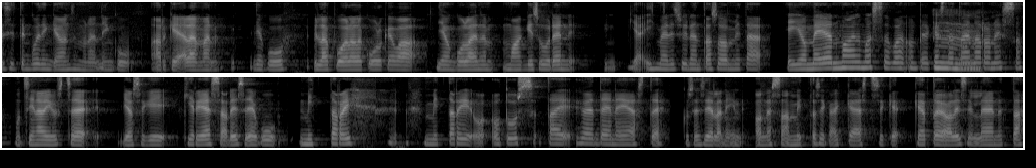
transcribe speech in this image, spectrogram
sitten kuitenkin on semmoinen niin arkielämän joku yläpuolella kulkeva jonkunlainen maagisuuden ja ihmeellisyyden taso, mitä ei ole meidän maailmassa, vaan on pelkästään mm. Tainaronissa. Mutta siinä oli just se, jossakin kirjeessä oli se joku mittari, mittariotus tai hyönteinen, ja sitten kun se siellä niin onnessaan mittasi kaikkea, ja sitten se kertoja oli silleen, että,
